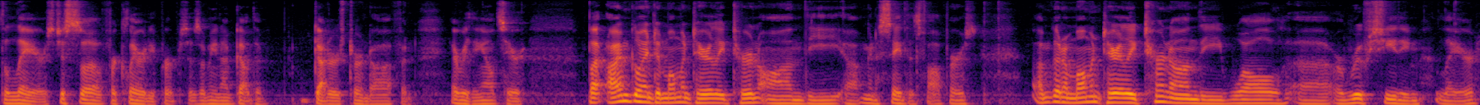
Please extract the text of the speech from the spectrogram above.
the layers just uh, for clarity purposes. I mean, I've got the gutters turned off and everything else here. But I'm going to momentarily turn on the, uh, I'm going to save this file first. I'm going to momentarily turn on the wall uh, or roof sheathing layer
